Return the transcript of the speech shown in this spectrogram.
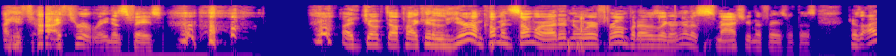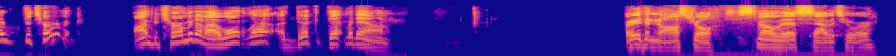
I I threw it right in his face. I jumped up. I could hear him coming somewhere. I didn't know where from, but I was like, I'm gonna smash you in the face with this because I'm determined. I'm determined, and I won't let a dick get me down. Right, the nostril. Smell this, saboteur.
